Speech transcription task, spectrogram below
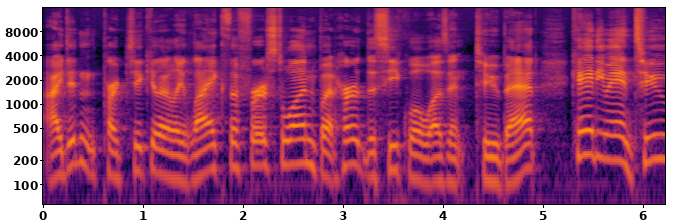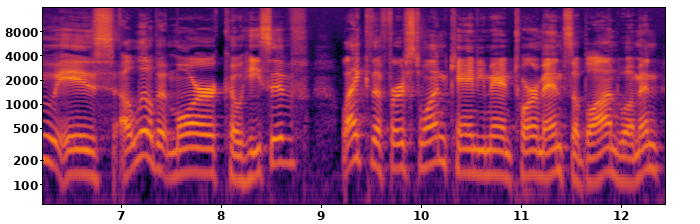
I didn't particularly like the first one, but heard the sequel wasn't too bad. Candyman 2 is a little bit more cohesive. Like the first one, Candyman torments a blonde woman.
